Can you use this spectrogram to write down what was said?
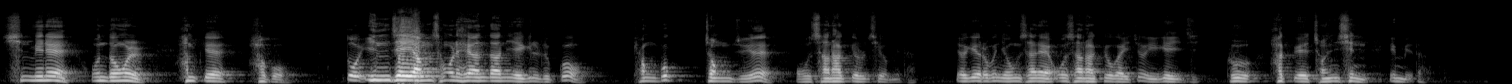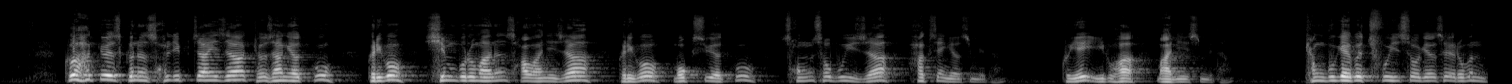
신민의 운동을 함께 하고 또 인재 양성을 해야 한다는 얘기를 듣고 평북 정주에 오산학교를 세웁니다. 여기 여러분 용산에 오산학교가 있죠. 이게 그 학교의 전신입니다. 그 학교에서 그는 설립자이자 교장이었고 그리고 심부름하는 사환이자 그리고 목수였고 송소부이자 학생이었습니다. 그의 일화 많이 있습니다. 평북의 그 추위 속에서 여러분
